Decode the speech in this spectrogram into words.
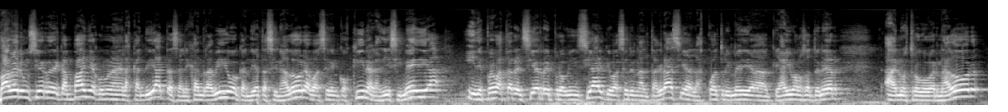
Va a haber un cierre de campaña con una de las candidatas, Alejandra Vigo, candidata senadora, va a ser en Cosquín a las 10 y media. Y después va a estar el cierre provincial, que va a ser en Altagracia, a las 4 y media, que ahí vamos a tener a nuestro gobernador,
